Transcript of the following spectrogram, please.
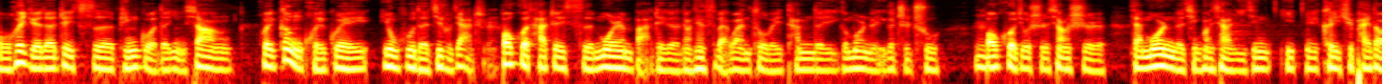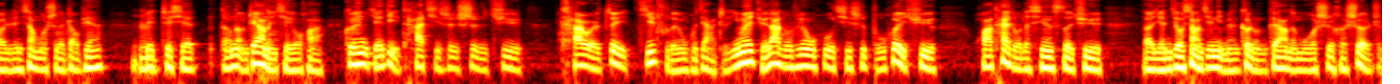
我会觉得这次苹果的影像会更回归用户的基础价值，包括它这次默认把这个两千四百万作为他们的一个默认的一个支出，包括就是像是在默认的情况下已经已可以去拍到人像模式的照片，这。这些等等这样的一些优化，归根结底它其实是去 cover 最基础的用户价值，因为绝大多数用户其实不会去花太多的心思去呃研究相机里面各种各样的模式和设置，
